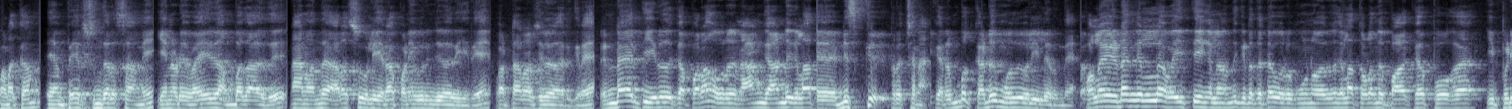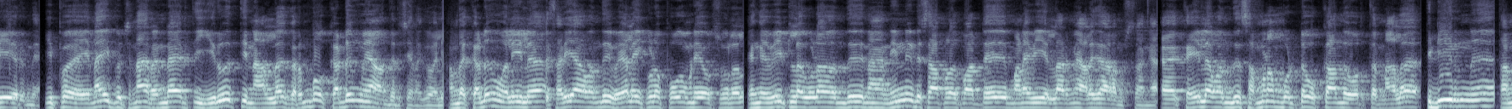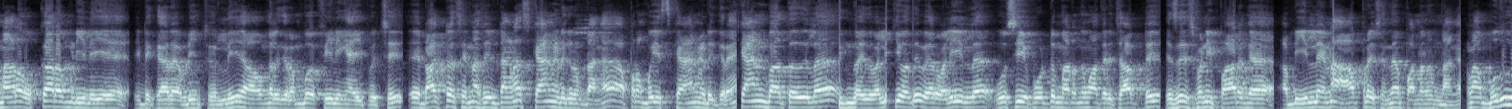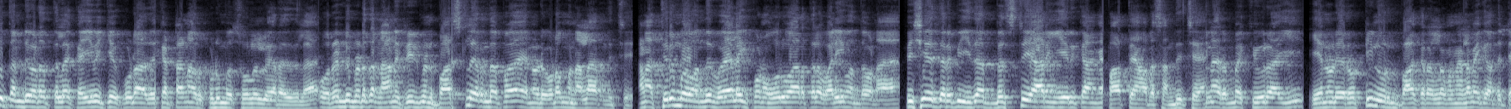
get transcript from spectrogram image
வணக்கம். என் பேர் சுந்தரசாமி. என்னுடைய வயது ஐம்பதாவது. நான் வந்து அரசு ஊழியராக பணிபுரிஞ்சு வருகிறேன். வட்டார ஆட்சியராக இருக்கிறேன். ரெண்டாயிரத்தி இருபதுக்கு அப்புறம் ஒரு நான்கு ஆண்டுகளாக டிஸ்க் பிரச்சனை. ரொம்ப கடும் முதுவலியில் இருந்தேன். பல இடங்களில் வைத்தியங்களை வந்து கிட்டத்தட்ட ஒரு மூணு வருடங்களாக தொடர்ந்து பார்க்க போக இப்படியே இருந்தேன். இப்போ என்ன ஆகிப்போச்சுன்னா ரெண்டாயிரத்தி இருபத்தி நாலில் ரொம்ப கடுமையாக வந்துருச்சு எனக்கு வலி. அந்த கடும் வழியில் சரியாக வந்து வேலைக்கு கூட போக முடியாத ஒரு சூழல். எங்கள் வீட்டில் கூட வந்து நான் நின்றுட்டு சாப்பிட பாட்டு மனைவி எல்லாருமே அழுக ஆரம்பிச்சிட்டாங்க. கையில் வந்து சமணம் போட்டு உட்கார்ந்த ஒருத்தர்னால திடீர்னு தன்னால உட்கார முடியலையே வீட்டுக்காரு அப்படின்னு சொல்லி அவங்களுக்கு ரொம்ப ஃபீலிங் ஆயிப்போச்சு. டாக்டர்ஸ் என்ன சொல்லிட்டாங்கன்னா ஸ்கேன் எடுக்கணும்ட்டாங்க. அப்புறம் போய் ஸ்கேன் எடுக்கிறேன். ஸ்கேன் பார்த்ததுல இந்த இது வலிக்கு வந்து வேற வழி இல்ல. ஊசியை போட்டு மருந்து மாத்திரை சாப்பிட்டு எக்ஸசைஸ் பண்ணி பாருங்க. அப்படி இல்லைன்னா ஆப்ரேஷன் தான் பண்ணணும்னாங்க. ஆனா முதுகு தண்டு இடத்துல கை வைக்க கூடாது. கட்டான ஒரு குடும்ப சூழல் வேற இதுல. ஒரு ரெண்டு மணி நேரத்துல நானும் ட்ரீட்மெண்ட் பஸ்ட்ல இருந்தப்ப என்னோட உடம்பு நல்லா இருந்துச்சு. ஆனா திரும்ப வந்து வேலைக்கு போன ஒரு வாரத்துல வலி வந்தோடனே பிசியோதெரப்பி இதை பெஸ்ட் யாரும் இருக்காங்க? பார்த்தேன் அவரை சந்திச்சேன். ஏன்னா ரொம்ப கியூர் ஆகி என்னுடைய ரொட்டீன் ஒர்க் பாக்குற நிலைமைக்கு வந்துட்டேன்.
